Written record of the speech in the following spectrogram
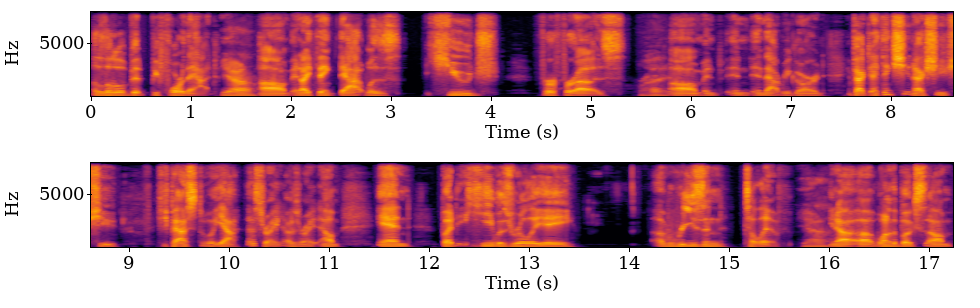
a little bit before that. Yeah. Um, and I think that was huge for for us Right. um, in, in in that regard. In fact, I think she actually she she passed away. Yeah, that's right. I was right. Um, and but he was really a a reason to live. yeah. You know, uh, one of the books um,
